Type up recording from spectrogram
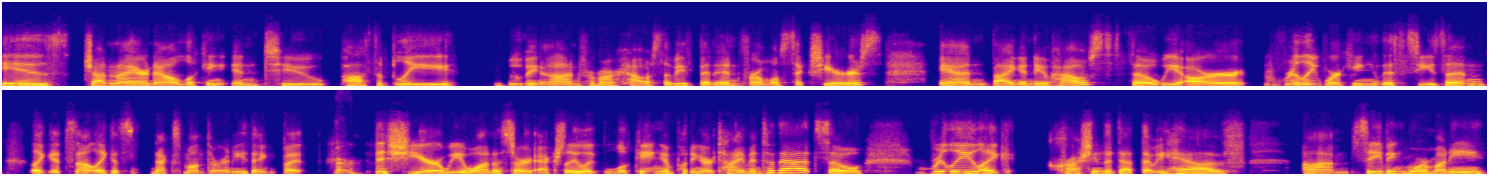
is John and I are now looking into possibly moving on from our house that we've been in for almost six years and buying a new house. So we are really working this season. Like it's not like it's next month or anything, but Sure. this year we want to start actually like looking and putting our time into that. So really like crushing the debt that we have, um, saving more money,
